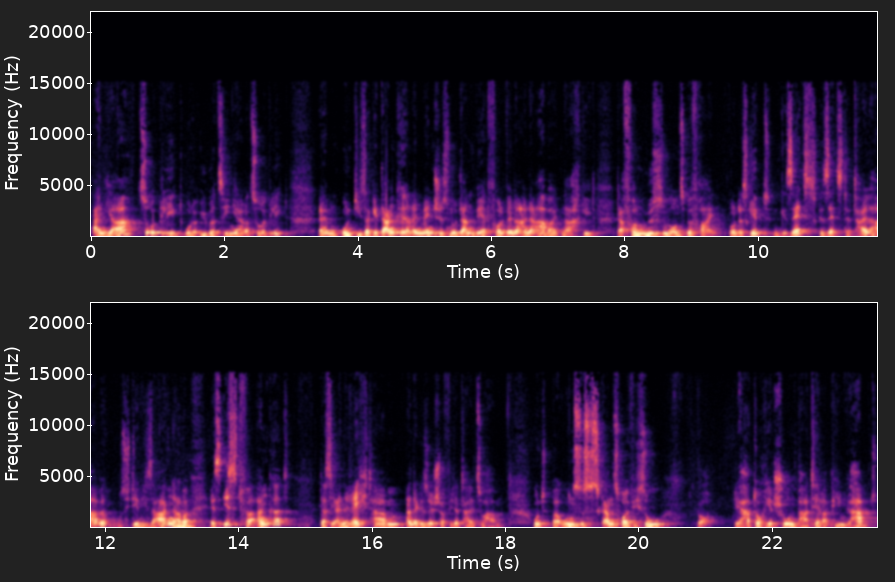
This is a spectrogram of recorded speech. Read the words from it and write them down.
ein Jahr zurückliegt oder über zehn Jahre zurückliegt. Ähm, und dieser Gedanke, ein Mensch ist nur dann wertvoll, wenn er einer Arbeit nachgeht, davon müssen wir uns befreien. Und es gibt ein Gesetz, Gesetz der Teilhabe, muss ich dir nicht sagen, ja. aber es ist verankert, dass sie ein Recht haben, an der Gesellschaft wieder teilzuhaben. Und bei uns ist es ganz häufig so, ja, der hat doch jetzt schon ein paar Therapien gehabt,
